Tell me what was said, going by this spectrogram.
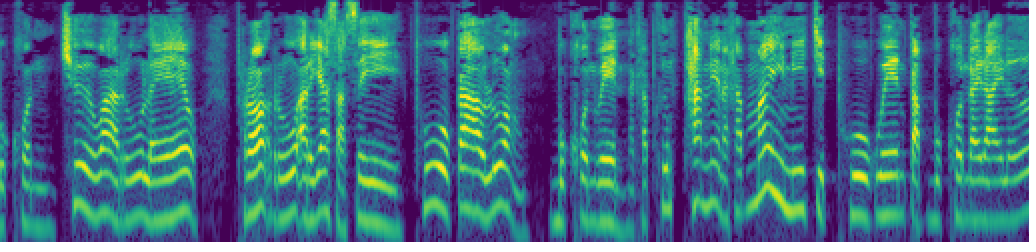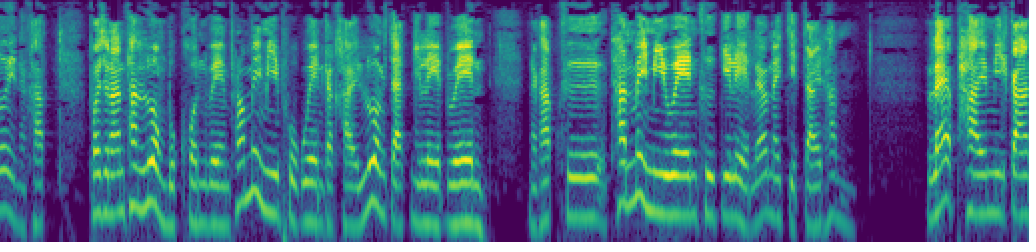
บุคคล ชื่อว่ารู้แล้ว เพราะรู้อริยสัจสี่ผู้ก้าวล่วงบุคคลเวรนนะครับคือท่านเนี่ยนะครับไม่มีจิตผูกเวรกับบุคคลใด ๆเลยนะครับ เพราะฉะนั้นท่านล่วงบุคคลเวรเพราะไม่มีผูกเวรกับใครล่วงจากกิเลสเวรนะครับคือท่านไม่มีเวรคือกิเลสแล้วในจิตใจท่าน และภายมีการ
